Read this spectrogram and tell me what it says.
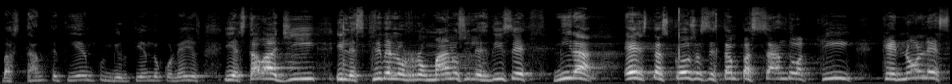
bastante tiempo invirtiendo con ellos. Y estaba allí y le escribe a los romanos y les dice, mira, estas cosas están pasando aquí, que no les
